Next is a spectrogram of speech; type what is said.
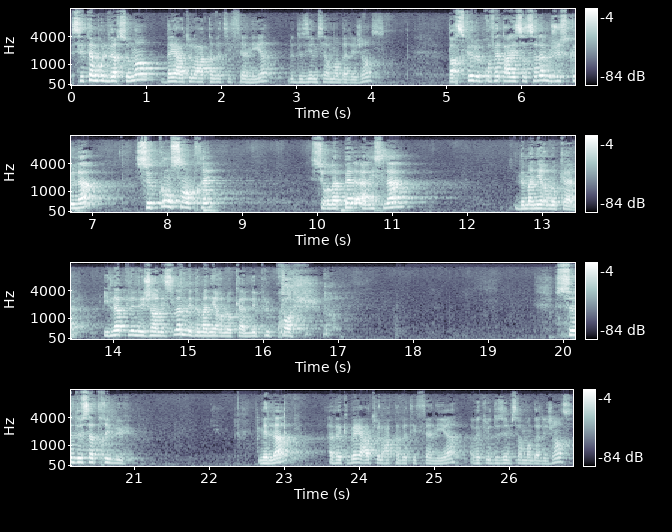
C'est un bouleversement, Bay'atul Aqabati Thaniya, le deuxième serment d'allégeance, parce que le prophète jusque-là se concentrait sur l'appel à l'islam de manière locale. Il appelait les gens à l'islam, mais de manière locale, les plus proches. Ceux de sa tribu. Mais là, avec Bay'atul Aqabati avec le deuxième serment d'allégeance,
